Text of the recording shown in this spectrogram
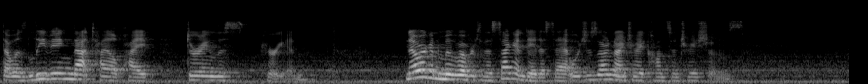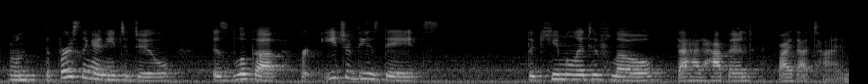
that was leaving that tile pipe during this period. Now we're going to move over to the second data set, which is our nitrate concentrations. The first thing I need to do is look up for each of these dates the cumulative flow that had happened by that time.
